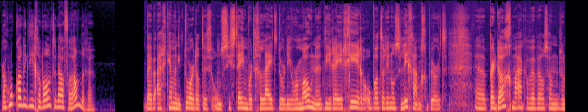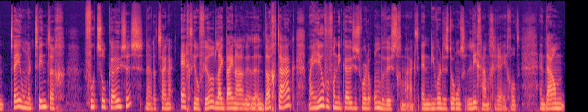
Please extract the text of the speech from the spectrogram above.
Maar hoe kan ik die gewoonte nou veranderen? We hebben eigenlijk helemaal niet door dat dus ons systeem wordt geleid door die hormonen die reageren op wat er in ons lichaam gebeurt. Uh, per dag maken we wel zo'n zo'n 220 voedselkeuzes. Nou, dat zijn er echt heel veel. Het lijkt bijna een, een, dagtaak. Maar heel veel van die keuzes worden onbewust gemaakt. En die worden dus door ons lichaam geregeld. En daarom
